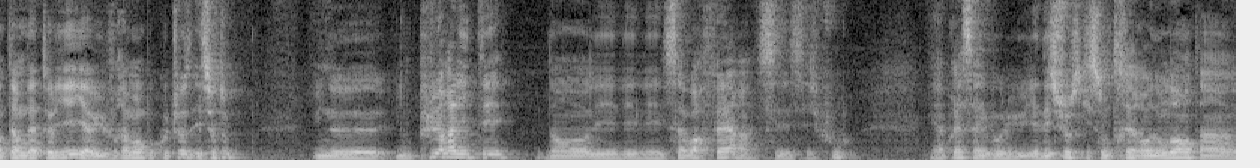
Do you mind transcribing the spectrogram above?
en termes d'atelier, il y a eu vraiment beaucoup de choses. Et surtout, une, une pluralité dans les, les- les savoir-faire, c'est fou. Et après, ça évolue. Il y a des choses qui sont très redondantes. hein.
